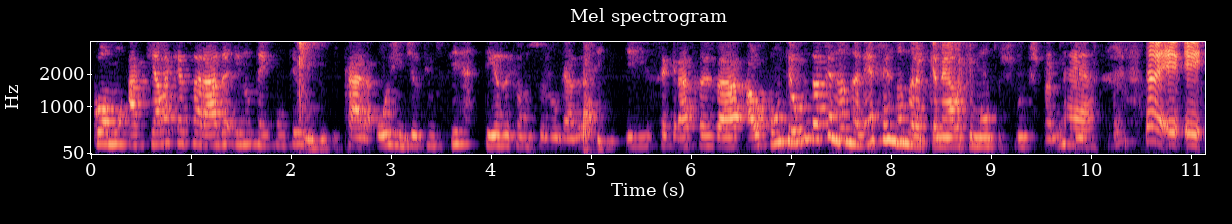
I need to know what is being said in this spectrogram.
como aquela que é sarada e não tem conteúdo. E, cara, hoje em dia eu tenho certeza que eu não sou julgada assim. E isso é graças a, ao conteúdo da Fernanda, nem a Fernanda, né? Porque não é ela que monta os looks para mim. É. É, é,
